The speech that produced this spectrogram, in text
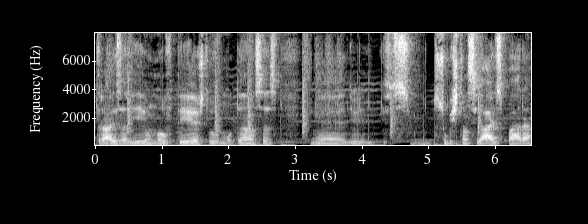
traz aí um novo texto, mudanças é, de, substanciais para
